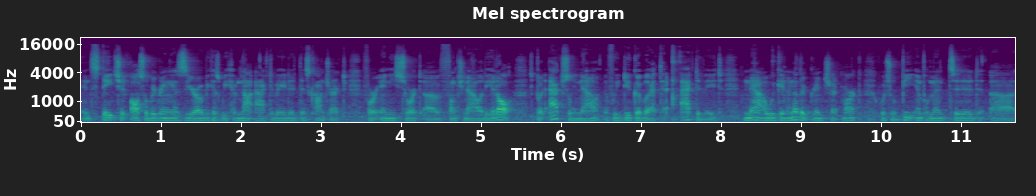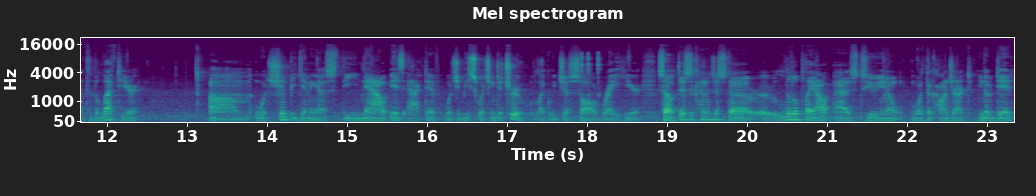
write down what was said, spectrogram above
and state should also be bringing us zero because we have not activated this contract for any sort of functionality at all. But actually now, if we do go back to activate, now we get another green check mark, which will be implemented uh, to the left here um, which should be giving us the now is active, which should be switching to true, like we just saw right here. So this is kind of just a little play out as to, you know, what the contract, you know, did,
